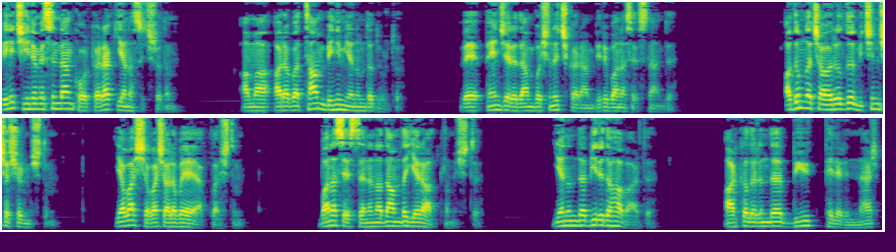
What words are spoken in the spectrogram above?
Beni çiğnemesinden korkarak yana sıçradım. Ama araba tam benim yanımda durdu. Ve pencereden başını çıkaran biri bana seslendi. Adımla çağrıldığım için şaşırmıştım. Yavaş yavaş arabaya yaklaştım. Bana seslenen adam da yere atlamıştı. Yanında biri daha vardı. Arkalarında büyük pelerinler,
